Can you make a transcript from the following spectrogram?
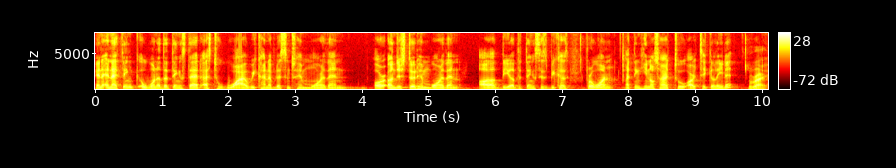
and and I think one of the things that as to why we kind of listened to him more than or understood him more than uh, the other things is because for one, I think he knows how to articulate it Right.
